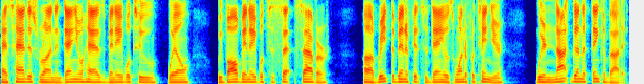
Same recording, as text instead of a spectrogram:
has had its run and Daniel has been able to, well, we've all been able to savor, uh, reap the benefits of Daniel's wonderful tenure, we're not going to think about it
